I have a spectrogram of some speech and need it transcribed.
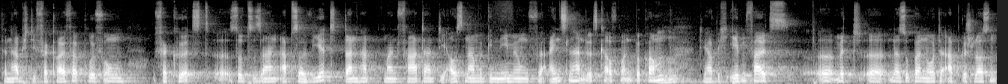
Dann habe ich die Verkäuferprüfung verkürzt äh, sozusagen absolviert. Dann hat mein Vater die Ausnahmegenehmigung für Einzelhandelskaufmann bekommen. Die habe ich ebenfalls äh, mit äh, einer Supernote abgeschlossen.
